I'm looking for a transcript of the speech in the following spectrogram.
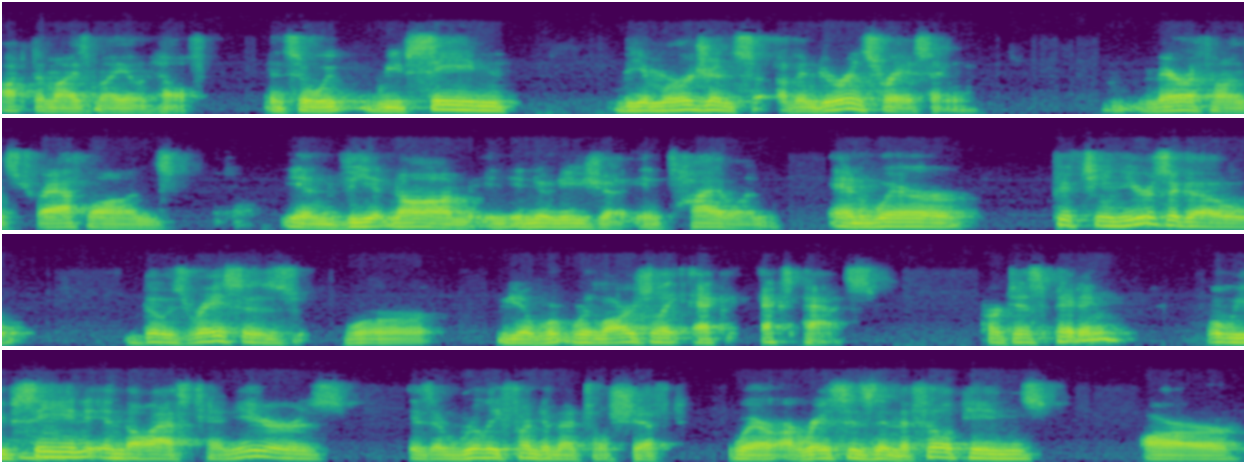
optimize my own health? And so we, we've seen the emergence of endurance racing, marathons, triathlons, in Vietnam, in Indonesia, in Thailand, and where 15 years ago those races were you know were, were largely ex- expats participating. What we've seen in the last 10 years is a really fundamental shift where our races in the Philippines are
